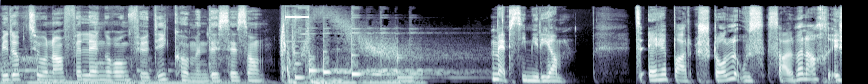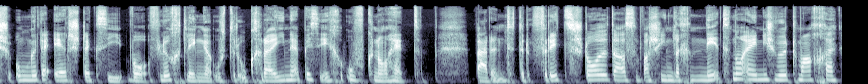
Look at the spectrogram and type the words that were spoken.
mit Option auf Verlängerung für die kommende Saison. Merci Miriam. Das Ehepaar Stoll aus Salvenach war unter den ersten, die Flüchtlinge aus der Ukraine bei sich aufgenommen hat. Während der Fritz Stoll das wahrscheinlich nicht noch einmal machen würde,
